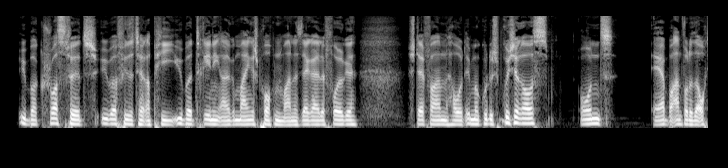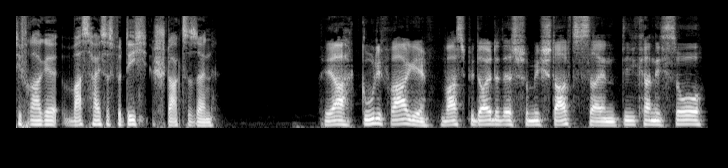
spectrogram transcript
über CrossFit, über Physiotherapie, über Training allgemein gesprochen. War eine sehr geile Folge. Stefan haut immer gute Sprüche raus und er beantwortet auch die Frage, was heißt es für dich, stark zu sein? Ja, gute Frage. Was bedeutet es für mich, stark zu sein? Die kann ich so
